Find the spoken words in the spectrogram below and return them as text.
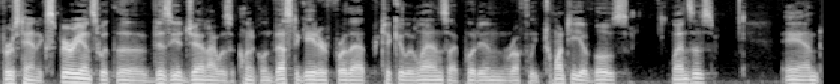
firsthand experience with the Visiogen. I was a clinical investigator for that particular lens. I put in roughly 20 of those lenses, and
